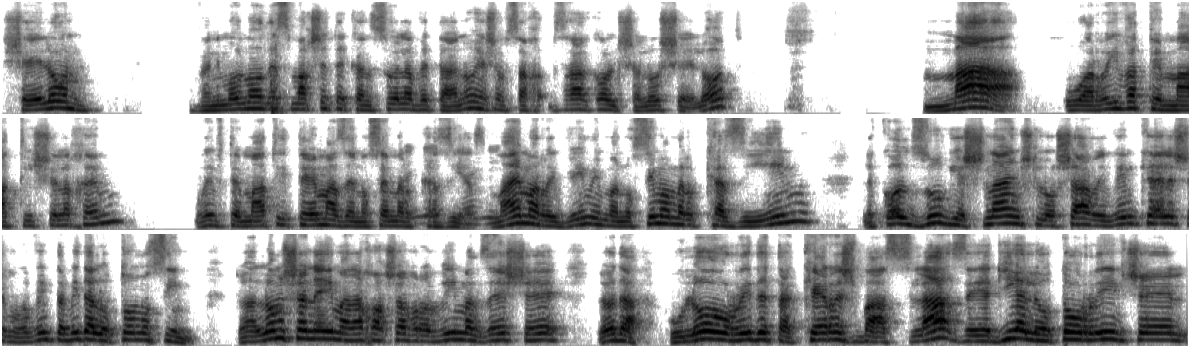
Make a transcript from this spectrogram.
שאלון ואני מאוד מאוד אשמח שתיכנסו אליו ותענו, יש שם בסך, בסך הכל שלוש שאלות. מה הוא הריב התמטי שלכם? ריב תמטי, תמה זה נושא מרכזי. אז מה הם הריבים עם הנושאים המרכזיים? לכל זוג יש שניים, שלושה ריבים כאלה שהם רבים תמיד על אותו נושאים. לא משנה אם אנחנו עכשיו רבים על זה ש... לא יודע, הוא לא הוריד את הקרש באסלה, זה יגיע לאותו ריב של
